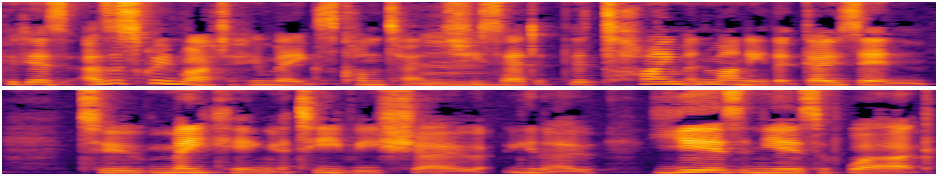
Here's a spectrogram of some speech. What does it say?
Because as a screenwriter who makes content, she said the time and money that goes in to making a TV show, you know, years and years of work,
